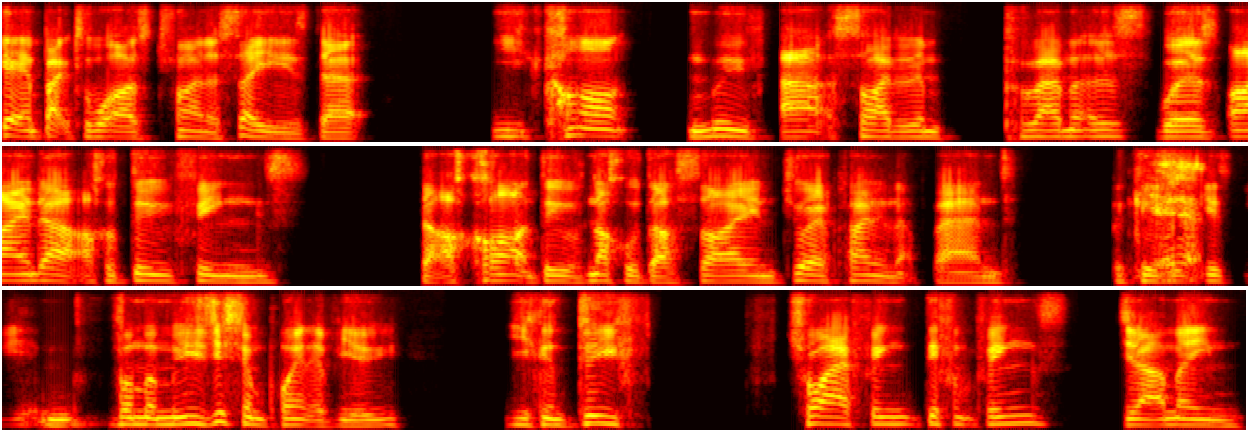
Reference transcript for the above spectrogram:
getting back to what I was trying to say is that you can't move outside of them parameters. Whereas Ironed Out, I could do things that I can't do with Knuckledust. So I enjoy playing that band because Yeah. it gives me, from a musician point of view, you can do try thing different things. Do you know what I mean?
